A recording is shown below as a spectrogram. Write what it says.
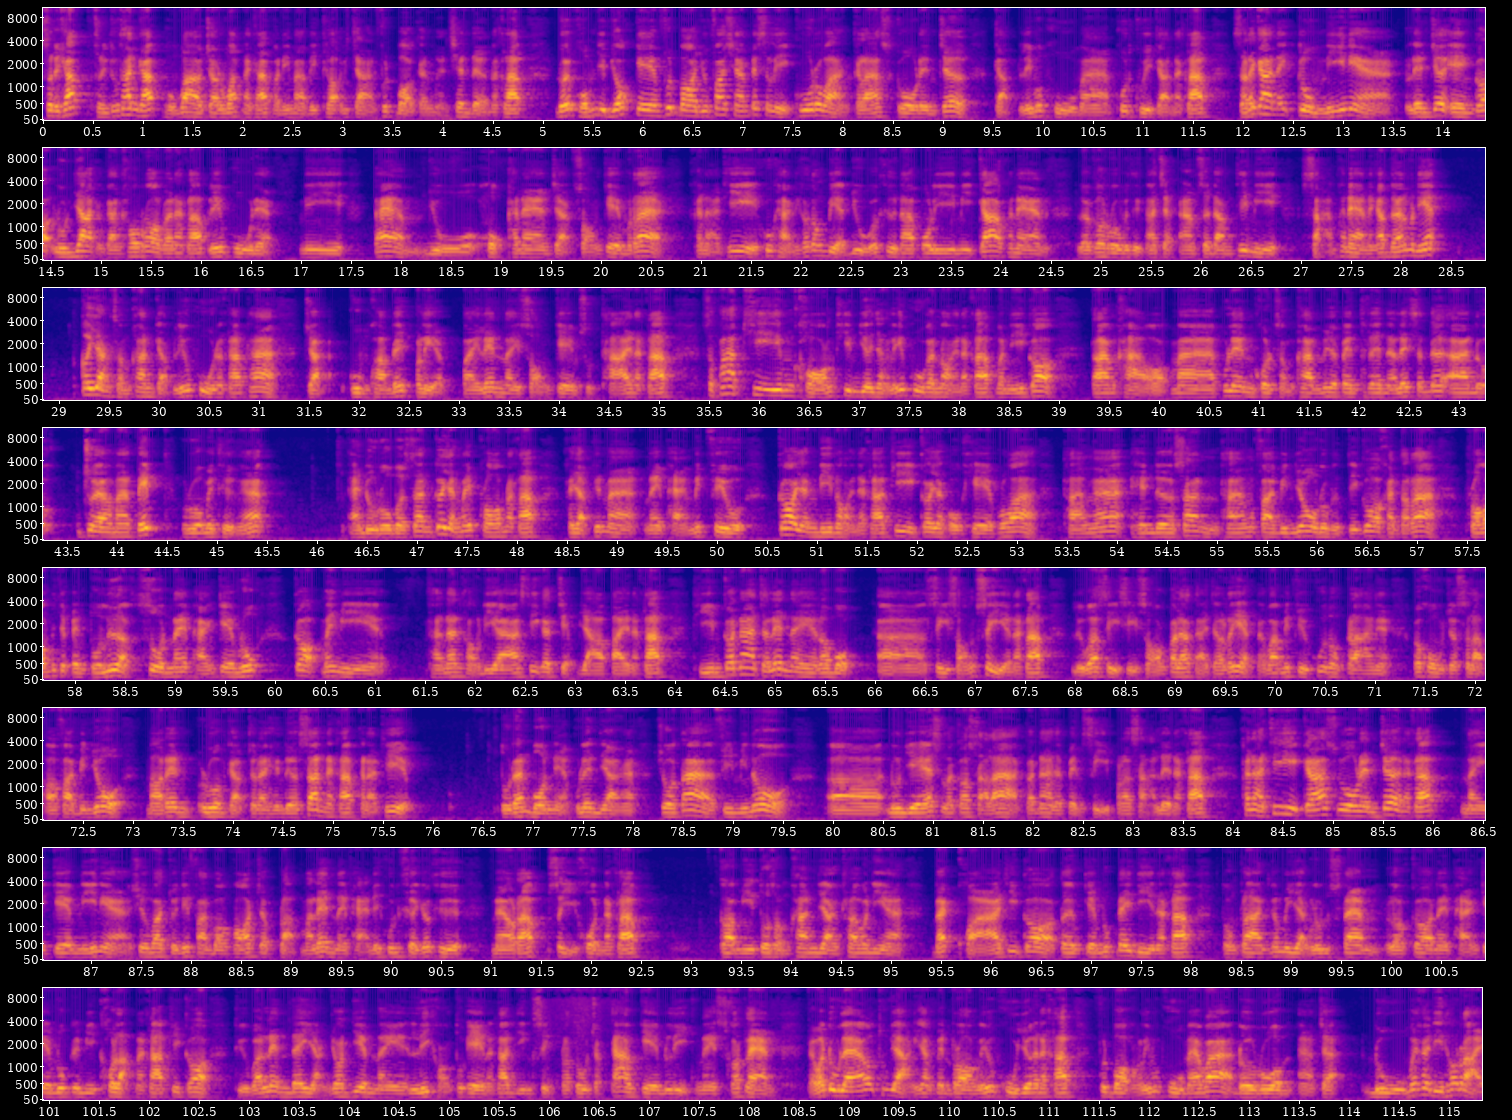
สวัสดีครับ สวัสดีทุกท่านครับ ผมวาวจารวัฒน์นะครับ วันนี้มาวิเคราะห์วิจารณ์ฟุตบอลกันเหมือนเช่นเดิมนะครับ โดยผมหยิบยกเกมฟุตบอลยูฟาแชมเปี้ยนส์ลีกคู่ระหว่างกลาสโกเรนเจอร์กับลิเวอร์พูลมาพูดคุยกันนะครับสถานการณ์ในกลุ่มนี้เนี่ยเรนเจอร์เองก็ลุ้นยากกับการเข้ารอบแล้วนะครับลิเวอร์พูลเนี่ยมีแต้มอยู่ 6 คะแนนจาก 2 เกมแรก ขณะที่คู่แข่งที่เขาต้องเบียดอยู่ก็คือนาโปลีมี 9 คะแนน แล้วก็รวมไปถึงอาจากอัมสเตอร์ดัมที่มี 3 คะแนนนะครับดังนั้นวันนี้ ก็ยังสำคัญกับลิเวอร์พูลนะครับ ถ้าจะกลุ่มความได้เปรียบไปเล่นใน 2 เกมสุดท้ายนะครับ สภาพทีมของทีมเยือนอย่างลิเวอร์พูลกันหน่อยนะครับ วันนี้ก็ตามข่าวออกมาผู้เล่นคนสำคัญไม่ว่าจะเป็นเทรนต์อเล็กซานเดอร์อาร์โดจอยมาติปรวมไปถึงนะแอนดูโรเบอร์สันก็ยังไม่พร้อมนะครับ ขยับขึ้นมาในแผงมิดฟิลด์ก็ยังดีหน่อยนะครับ ที่ก็ยังโอเค เพราะว่าทางเฮนเดอร์สันทั้งฟาบินโยรวมถึงติโก้คันตาร่า พร้อมที่จะเป็นตัวเลือก ส่วนในแผงเกมรุกก็ไม่มีทางด้านของดีอาร์ที่ก็เจ็บยาวไปนะครับ ทีมก็น่าจะเล่นในระบบ4-2-4 นะครับ หรือว่า 4-4-2 ก็แล้วแต่จะเรียก แต่ว่ามิดฟิลด์คู่ตรงกลางเนี่ย ก็คงจะสลับอัลฟาบินโยมาเล่นรวมกับจอร์แดนเฮนเดอร์สันนะครับ ขณะที่ตัวด้านบนเนี่ย ผู้เล่นอย่างโจตาฟิมิโนนูนเยส แล้วก็ซาร่าก็น่าจะเป็น 4 ประสานเลยนะครับ ขณะที่กราสโกเรนเจอร์นะครับ ในเกมนี้เนี่ยเชื่อว่าจูนี่ฟันบองฮอสจะปรับมาเล่นในแผนที่คุ้นเคยก็คือ แนวรับ 4 คนนะครับ ก็มีตัวสำคัญอย่างทราวเนียแบ็คขวาที่ก็เติมเกมลุกได้ดีนะครับ ตรงกลางก็มีอย่างลุนสแตมแล้วก็ในแผงเกมลุกจะมีโคลักนะครับ ที่ก็ถือว่าเล่นได้อย่างยอดเยี่ยมในลีกของตัวเองนะครับ ยิง 10 ประตูจาก 9 เกมลีกในสกอตแลนด์ แต่ว่าดูแล้วทุกอย่างยังเป็นรองลิเวอร์พูลเยอะนะครับ ฟุตบอลของลิเวอร์พูลแม้ว่าโดยรวมอาจจะดูไม่ค่อยดีเท่าไหร่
